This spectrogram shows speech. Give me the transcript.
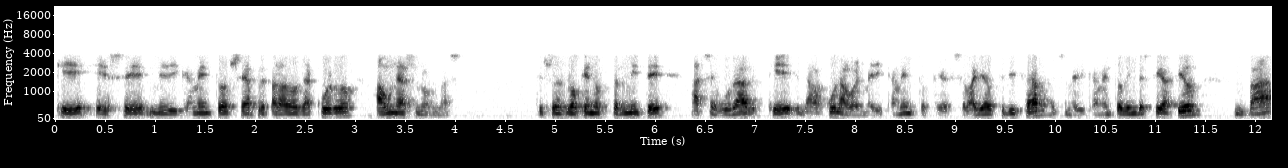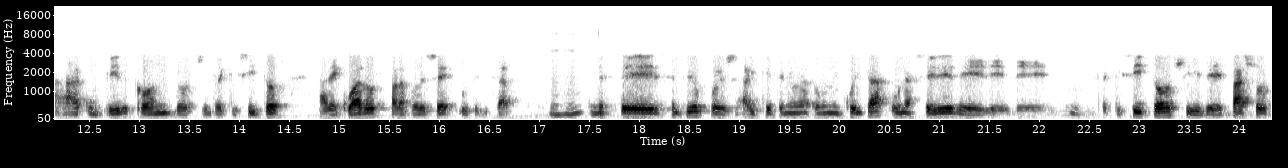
que ese medicamento sea preparado de acuerdo a unas normas. Eso es lo que nos permite asegurar que la vacuna o el medicamento que se vaya a utilizar, ese medicamento de investigación, va a cumplir con los requisitos adecuados para poderse utilizar. En este sentido, pues hay que tener en cuenta una serie de, requisitos y de pasos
